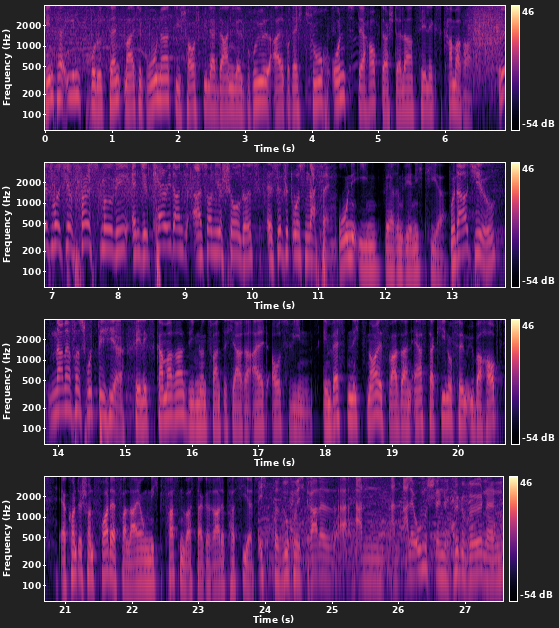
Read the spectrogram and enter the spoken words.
Hinter ihm Produzent Malte Grunert, die Schauspieler Daniel Brühl, Albrecht Schuch und der Hauptdarsteller Felix Kammerer. This was your first movie and you carried on us on your shoulders as if it was nothing. Ohne ihn wären wir nicht hier. Without you, none of us would be here. Felix Kammerer, 27 Jahre alt, aus Wien. Im Westen nichts Neues war sein erster Kinofilm überhaupt. Er konnte schon vor der Verleihung nicht fassen, was da gerade passiert. Ich versuche mich gerade an, an alle Umstände zu gewöhnen,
